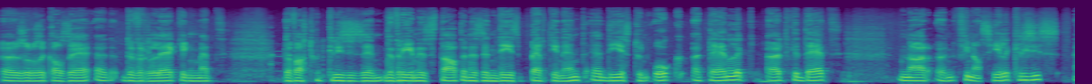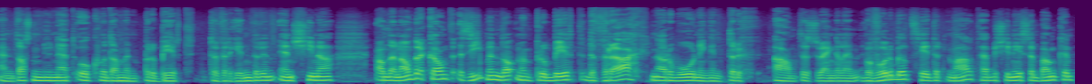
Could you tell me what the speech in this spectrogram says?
zoals ik al zei, de vergelijking met de vastgoedcrisis in de Verenigde Staten is in deze pertinent. Hè. Die is toen ook uiteindelijk uitgedijd naar een financiële crisis. En dat is nu net ook wat men probeert te verhinderen in China. Aan de andere kant ziet men dat men probeert de vraag naar woningen terug aan te zwengelen. Bijvoorbeeld, sedert maart hebben Chinese banken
